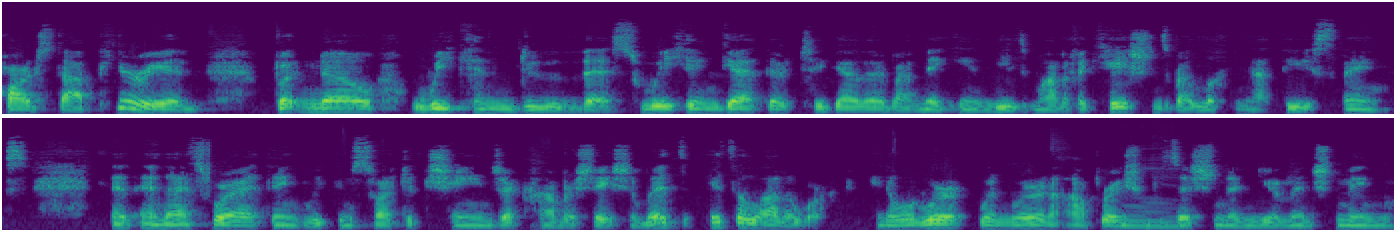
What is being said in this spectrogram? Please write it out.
hard stop period, but no, we can do this. We can get there together by making these modifications, by looking at these things. And, and that's where I think we can start to change our conversation. But it's, it's a lot of work. You know, when we're when we're in an operation mm. position and you're mentioning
